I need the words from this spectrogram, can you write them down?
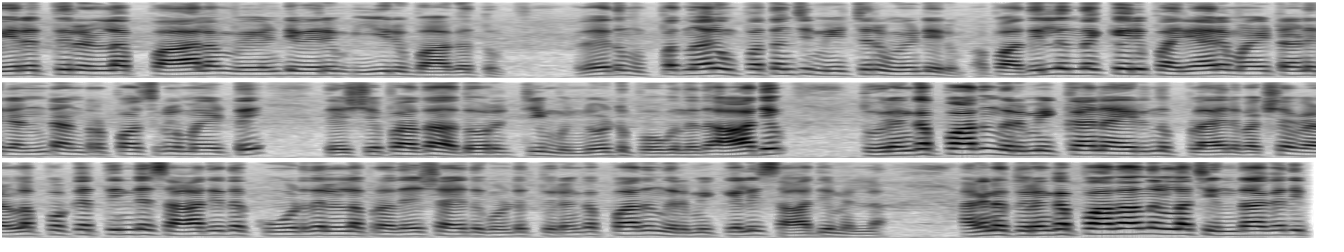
ഉയരത്തിലുള്ള പാലം വേണ്ടി വരും ഈ ഒരു ഭാഗത്തും. അതായത് മുപ്പത്തിനാല് മുപ്പത്തഞ്ച് മീറ്റർ വേണ്ടി വരും. അപ്പോൾ അതിൽ നിന്നൊക്കെ ഒരു പരിഹാരമായിട്ടാണ് രണ്ട് അണ്ടർപാസുകളുമായിട്ട് ദേശീയപാത അതോറിറ്റി മുന്നോട്ട് പോകുന്നത്. ആദ്യം തുരങ്കപ്പാത നിർമ്മിക്കാനായിരുന്നു പ്ലാൻ പക്ഷേ വെള്ളപ്പൊക്കത്തിന്റെ സാധ്യത കൂടുതലുള്ള പ്രദേശമായതുകൊണ്ട് തുരങ്കപ്പാത നിർമ്മിക്കൽ സാധ്യമല്ല. അങ്ങനെ തുരങ്കപ്പാത എന്നുള്ള ചിന്താഗതി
